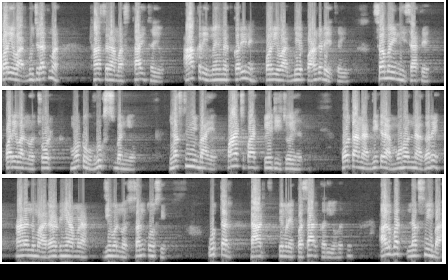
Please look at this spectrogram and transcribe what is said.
પરિવાર ગુજરાતમાં ઠાસરામાં સ્થાયી થયો. આકરી મહેનત કરીને પરિવાર બે પાંદડે થયું. સમયની સાથે પરિવારનો છોડ મોટું વૃક્ષ બન્યો. લક્ષ્મીબાએ પાંચ પાંચ પેઢી જોઈ હતી. પોતાના દીકરા મોહનના ઘરે આણંદમાં રઢિયામણા જીવનનો સંતોષી ઉત્તર રાત તેમણે પસાર કર્યો હતો. અલબત્ત લક્ષ્મીબા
